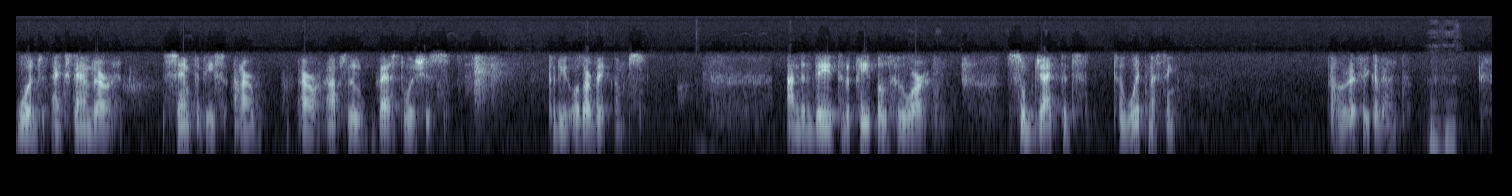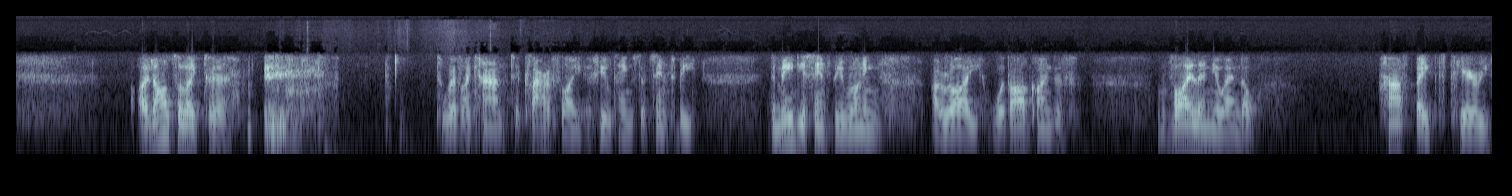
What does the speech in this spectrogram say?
would extend our sympathies and our, our absolute best wishes to the other victims and indeed to the people who were subjected to witnessing the horrific event. Mm-hmm. I'd also like to, to, if I can, to clarify a few things that seem to be, the media seems to be running awry with all kinds of vile innuendo, half-baked theories,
